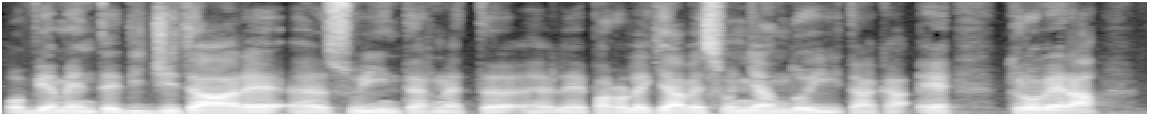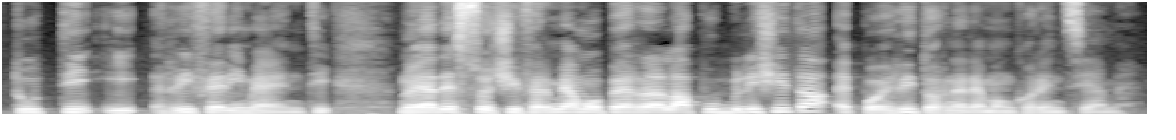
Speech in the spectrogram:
ovviamente digitare eh, su internet eh, le parole chiave Sognando Itaca e troverà tutti i riferimenti. Noi adesso ci fermiamo per la pubblicità e poi ritorneremo ancora insieme.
